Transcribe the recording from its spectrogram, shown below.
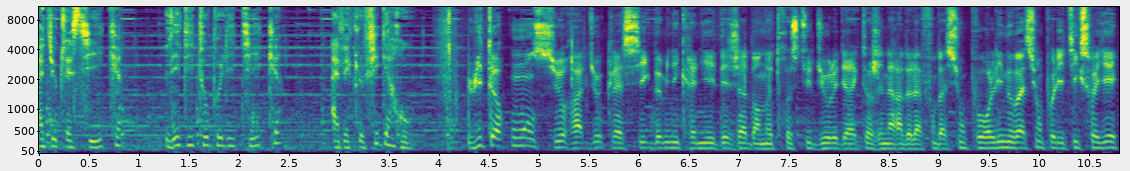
Radio Classique, l'édito politique avec le Figaro. 8h11 sur Radio Classique. Dominique Régnier est déjà dans notre studio, le directeur général de la Fondation pour l'innovation politique. Soyez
